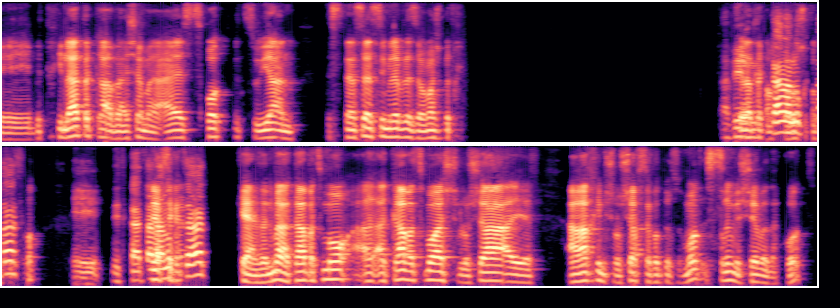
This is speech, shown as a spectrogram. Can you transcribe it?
אה, בתחילת הקרב, היה שם, היה ספוט מצוין, תנסה לשים לב לזה ממש בתחילת אוויר, נתקע לנו קצת? אה, נתקעת לנו קצת? כן, אז אני אומר, הקרב עצמו, הקרב עצמו היה שלושה, ערך עם שלושה הפסקות פרסומות, 27 דקות,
